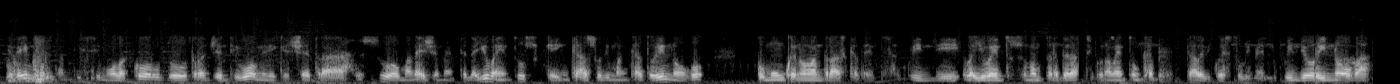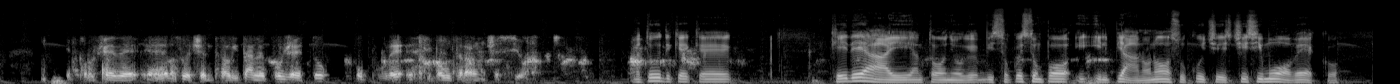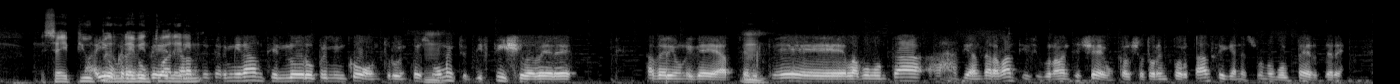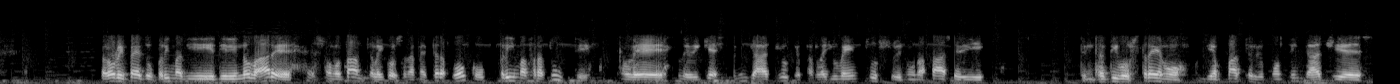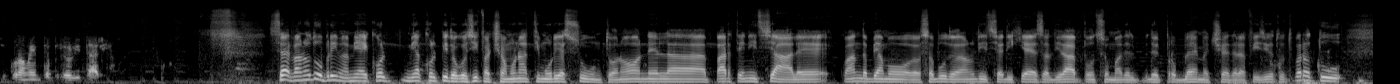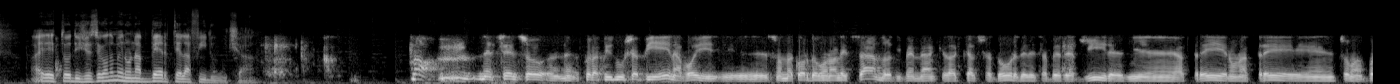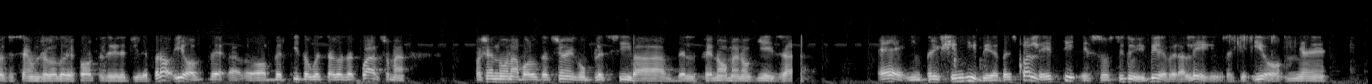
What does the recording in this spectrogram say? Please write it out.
ed è importantissimo l'accordo tra agenti uomini che c'è tra il suo management e la Juventus che in caso di mancato rinnovo comunque non andrà a scadenza, quindi la Juventus non perderà sicuramente un capitale di questo livello, quindi o rinnova e procede eh, la sua centralità nel progetto oppure si valuterà una cessione. Ma tu di che, che- che idea hai, Antonio? Che, visto questo è un po' il piano no? su cui ci, ci si muove, ecco. Sei più Ma per un eventuale sarà determinante il loro primo incontro. In questo Mm. momento è difficile avere, avere un'idea perché la volontà ah, di andare avanti sicuramente c'è, un calciatore importante che nessuno vuol perdere. Però ripeto, prima di, di rinnovare sono tante le cose da mettere a fuoco, prima fra tutti le, le richieste di ingaggio che per la Juventus in una fase di tentativo strenuo di abbattere il monte ingaggi è sicuramente prioritaria. Stefano, tu prima mi hai, col- mi ha colpito così, facciamo un attimo un riassunto, no? nella parte iniziale, quando abbiamo saputo la notizia di Chiesa, al di là insomma, del, del problema, eccetera, fisico e tutto, però tu hai detto, dice, secondo me non avverte la fiducia. No, nel senso, eh, con la fiducia piena, poi eh, sono d'accordo con Alessandro, dipende anche dal calciatore, deve saper reagire eh, a tre, non a tre, eh, insomma, poi se sei un giocatore forte devi reagire. Però io ho, ho avvertito questa cosa qua, insomma, facendo una valutazione complessiva del fenomeno Chiesa, è imprescindibile per Spalletti e sostituibile per Allegri, perché io mi,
